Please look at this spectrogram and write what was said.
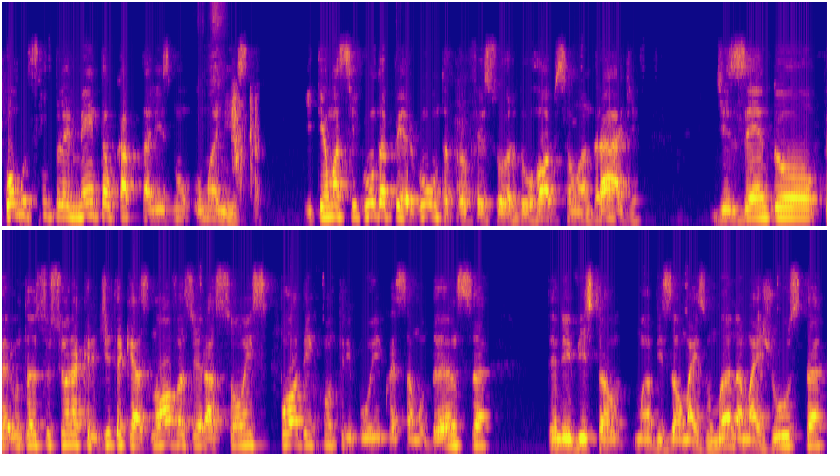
Como se implementa o capitalismo humanista? E tem uma segunda pergunta, professor, do Robson Andrade, dizendo, perguntando se o senhor acredita que as novas gerações podem contribuir com essa mudança, tendo em vista uma visão mais humana, mais justa,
